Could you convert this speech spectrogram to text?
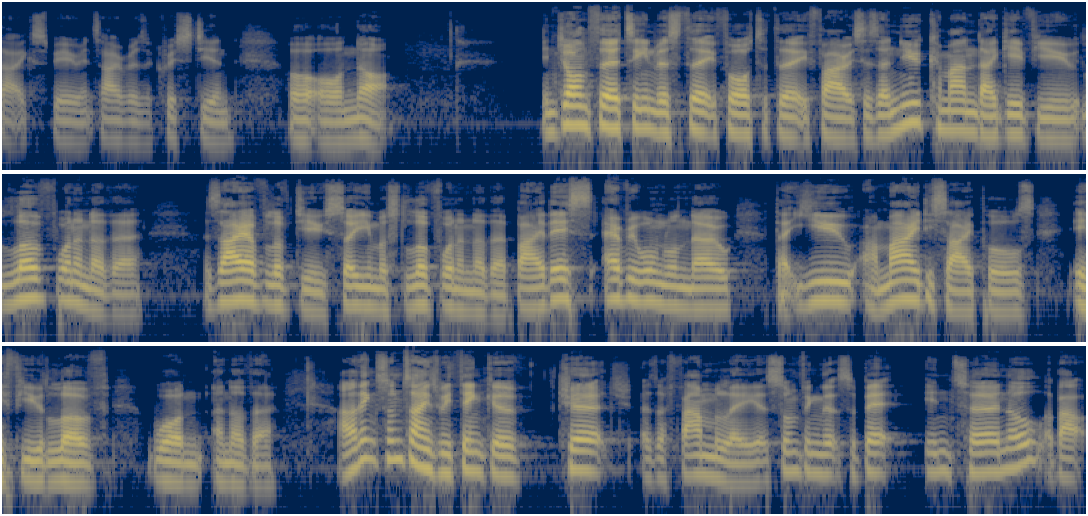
that experience, either as a Christian or, or not. In John 13, verse 34 to 35, it says, A new command I give you love one another. As I have loved you, so you must love one another. By this, everyone will know that you are my disciples if you love one another. And I think sometimes we think of church as a family as something that's a bit internal about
